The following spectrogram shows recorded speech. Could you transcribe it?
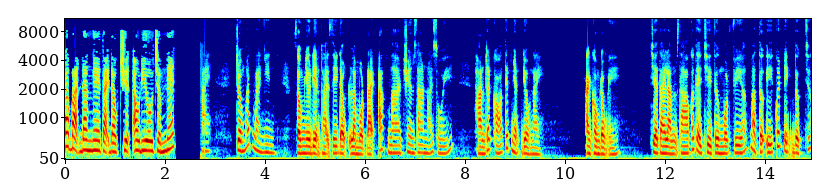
Các bạn đang nghe tại đọc chuyện audio.net Ai? Mắt mà nhìn, giống như điện thoại di động là một đại ác ma chuyên gia nói dối. Hắn rất khó tiếp nhận điều này. Anh không đồng ý. Chia tay làm sao có thể chỉ từ một phía mà tự ý quyết định được chứ?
